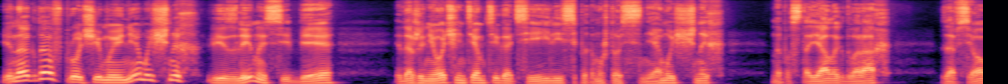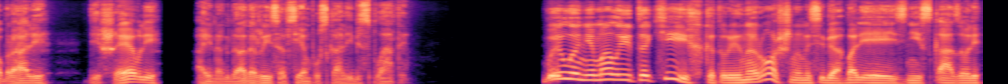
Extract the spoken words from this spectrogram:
Иногда, впрочем, и немощных везли на себе, и даже не очень тем тяготились, потому что с немощных на постоялых дворах за все брали дешевле, а иногда даже и совсем пускали бесплаты. Было немало и таких, которые нарочно на себя болезни сказывали,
